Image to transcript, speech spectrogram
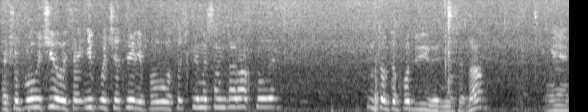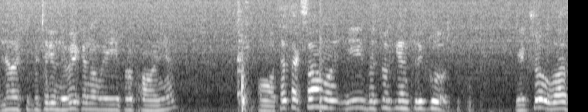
Так що вийшло і по 4 полосочки ми шандарахнули. Ну, тобто по дві верніше, да? Е, Для Лесі Петрівни виконали її прохання. Це так само і високий антрикот. Якщо у вас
